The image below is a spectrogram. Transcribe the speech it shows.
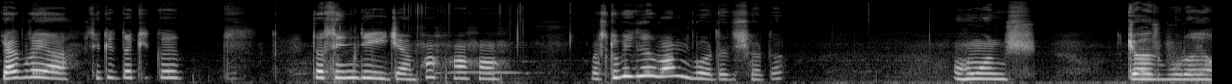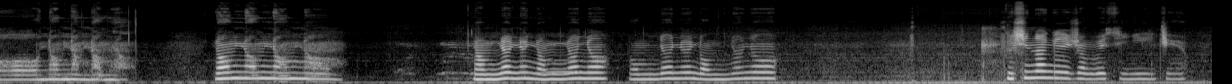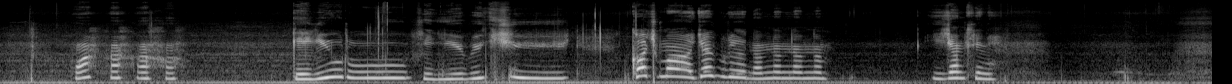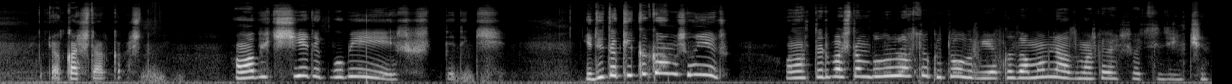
Gel buraya. 8 dakika da seni de yiyeceğim. Ha ha ha. Başka birileri var mı bu arada dışarıda? Aha. Gel buraya. Nam nam nam. Nam nam nam nam. Nam nam nam nam nam nam. Nam nam nam nam nam nam. Peşinden geleceğim ve seni yiyeceğim. Ha ha ha ha. Geliyorum seni yemek için. Kaçma gel buraya nam nam nam nam. Yiyeceğim seni. Ya kaçtı arkadaşlar. Ama bir kişi yedik bu bir dedik. 7 dakika kalmış hayır. Anahtarı baştan bulurlarsa kötü olur ya. Kazanmam lazım arkadaşlar sizin için.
